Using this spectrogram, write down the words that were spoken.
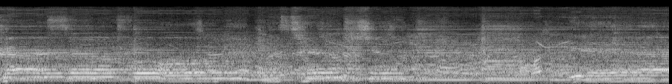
cries out for attention. Yeah.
